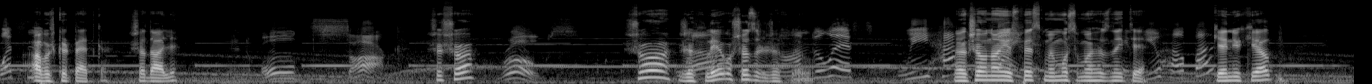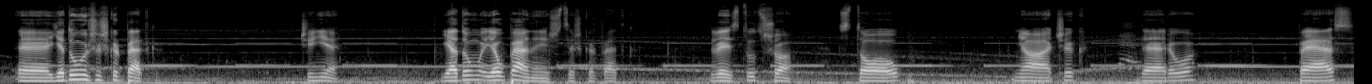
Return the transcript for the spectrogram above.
what's? Або шкарпетка. Що далі? old sock. Що що? Gross. Що? Жахливо? Що за On жахливо? the list, we have Ну, якщо воно є find ми мусимо його знайти. You help us? Can you help? Е, я думаю, що шкарпетка. Чи ні? Я думаю, я впевнений, що це шкарпетка. Дивись, тут що? Стовп, м'ячик, дерево, пес,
